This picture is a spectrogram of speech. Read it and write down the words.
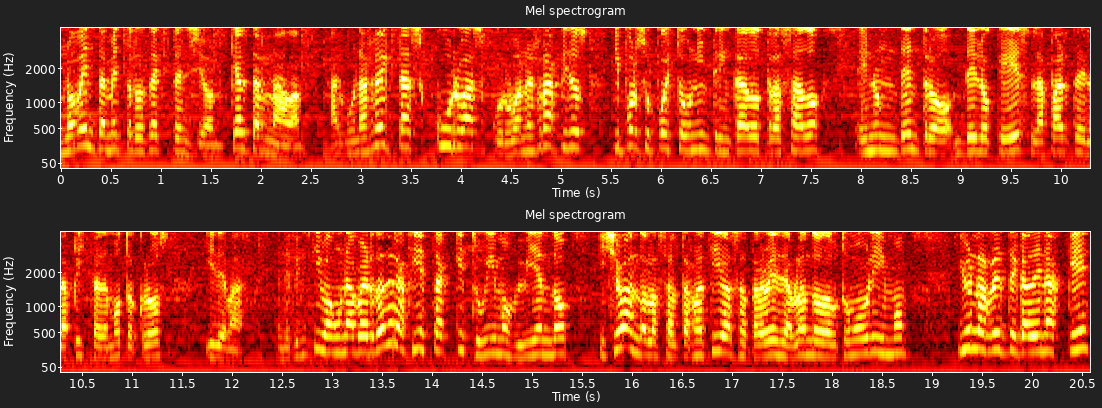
90 metros de extensión que alternaba algunas rectas, curvas, curbones rápidos y por supuesto un intrincado trazado en un dentro de lo que es la parte de la pista de motocross y demás. En definitiva, una verdadera fiesta que estuvimos viviendo y llevando las alternativas a través de hablando de automovilismo y una red de cadenas que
